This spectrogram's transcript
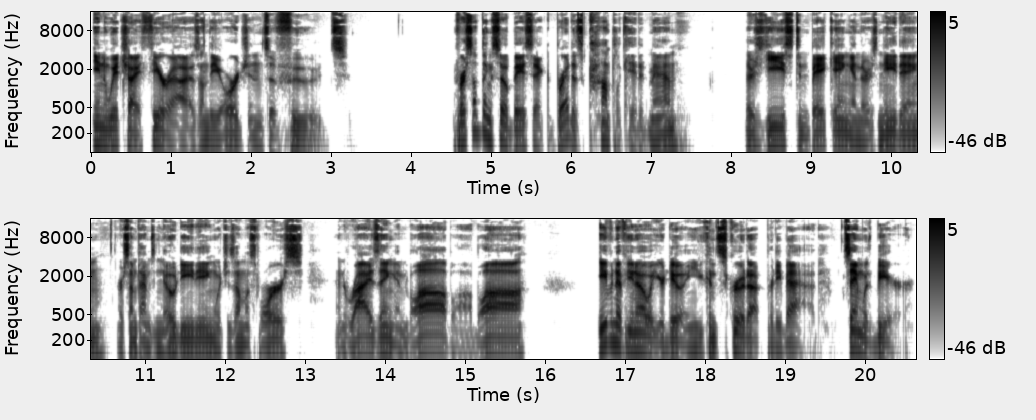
in which I theorize on the origins of foods. For something so basic, bread is complicated, man. There's yeast and baking, and there's kneading, or sometimes no kneading, which is almost worse, and rising, and blah, blah, blah. Even if you know what you're doing, you can screw it up pretty bad. Same with beer.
